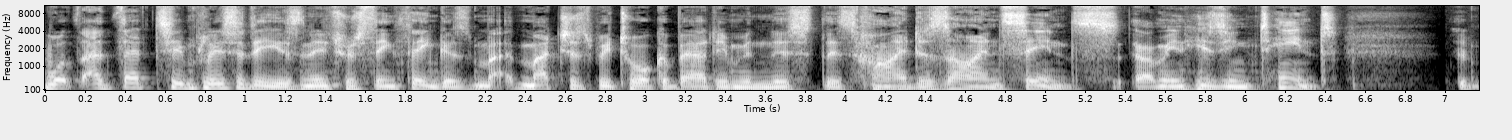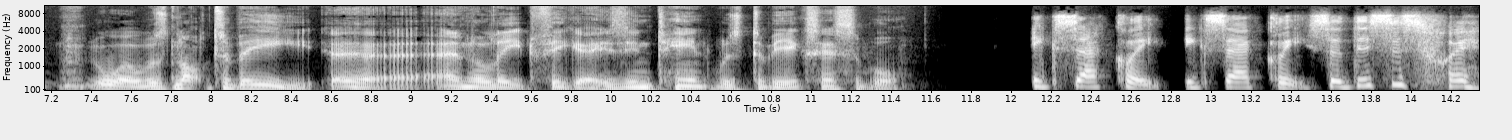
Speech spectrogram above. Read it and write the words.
Well, that simplicity is an interesting thing because much as we talk about him in this this high design sense, I mean, his intent well was not to be uh, an elite figure. His intent was to be accessible. Exactly, exactly. So this is where,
